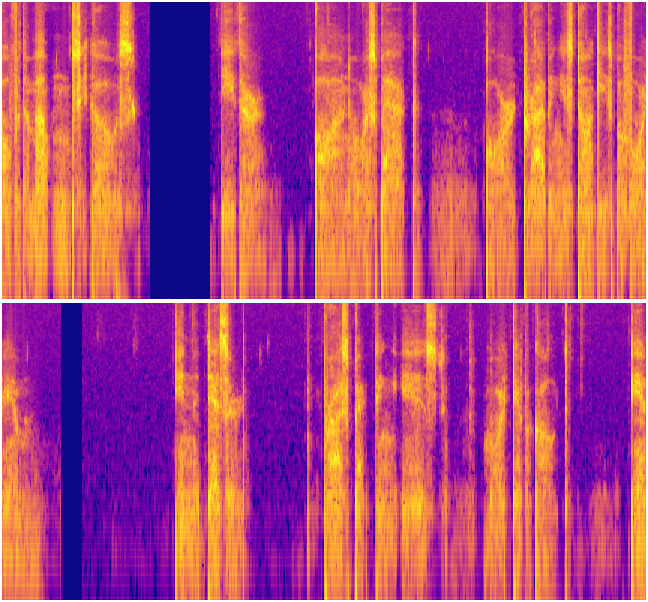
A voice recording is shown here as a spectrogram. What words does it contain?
over the mountains he goes, either on horseback or driving his donkeys before him. In the desert, prospecting is more difficult and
